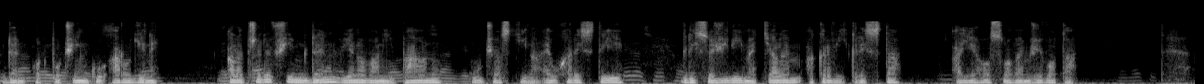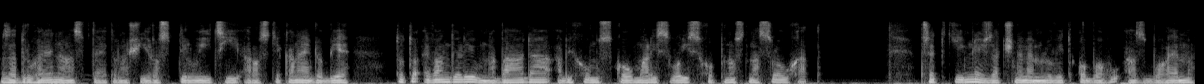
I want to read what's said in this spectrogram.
den odpočinku a rodiny, ale především den věnovaný Pánu účastí na Eucharistii, kdy se živíme tělem a krví Krista a jeho slovem života. Za druhé nás v této naší rozptilující a roztěkané době toto evangelium nabádá, abychom zkoumali svoji schopnost naslouchat. Předtím, než začneme mluvit o Bohu a s Bohem,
